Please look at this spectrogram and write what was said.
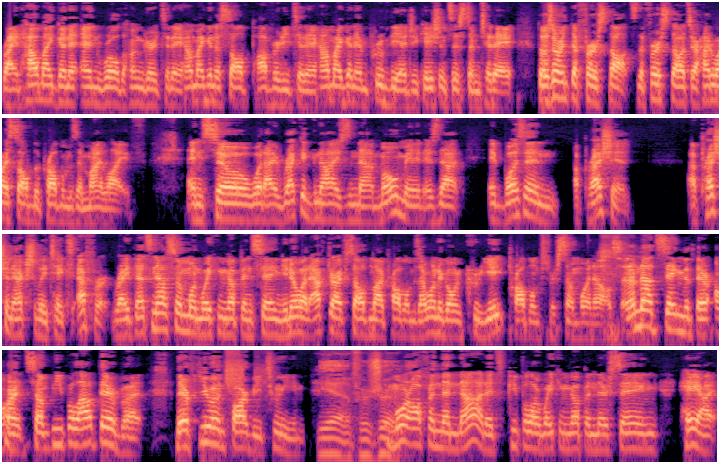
right? How am I going to end world hunger today? How am I going to solve poverty today? How am I going to improve the education system today? Those aren't the first thoughts. The first thoughts are how do I solve the problems in my life? And so what I recognized in that moment is that it wasn't oppression oppression actually takes effort, right? That's now someone waking up and saying, you know what, after I've solved my problems, I want to go and create problems for someone else. And I'm not saying that there aren't some people out there, but they're few and far between. Yeah, for sure. More often than not, it's people are waking up and they're saying, hey, I,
